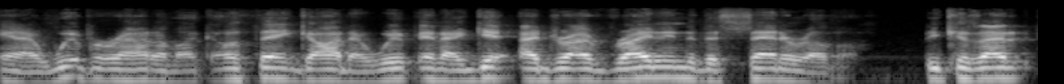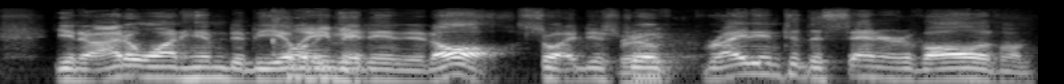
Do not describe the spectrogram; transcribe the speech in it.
and i whip around i'm like oh thank god and i whip and i get i drive right into the center of him because i you know i don't want him to be able to Claim get it. in at all so i just drove Right. right into the center of all of them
